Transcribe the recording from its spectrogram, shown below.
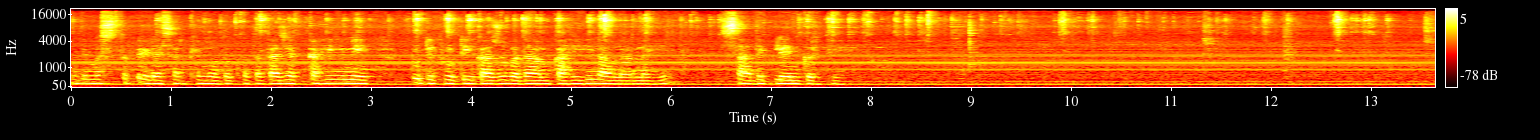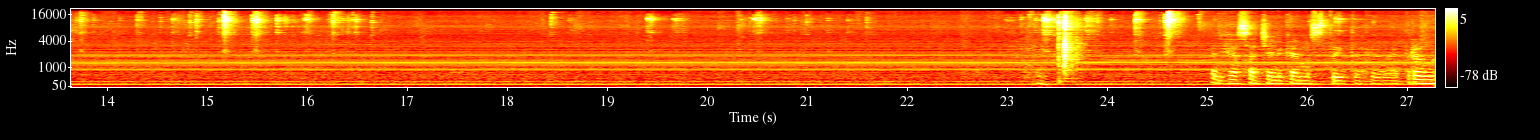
अगदी मस्त पेड्यासारखे मोदक होतात. त्याच्यात काही मी तुटी फ्रुटी काजू बदाम काहीही लावणार नाही साधे प्लेन करते. ह्या साच्याने काय मस्त येतात रंग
